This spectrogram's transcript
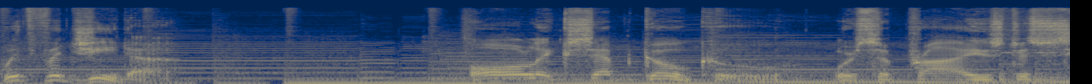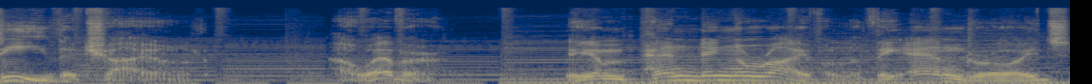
with Vegeta. All except Goku were surprised to see the child. However, the impending arrival of the androids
